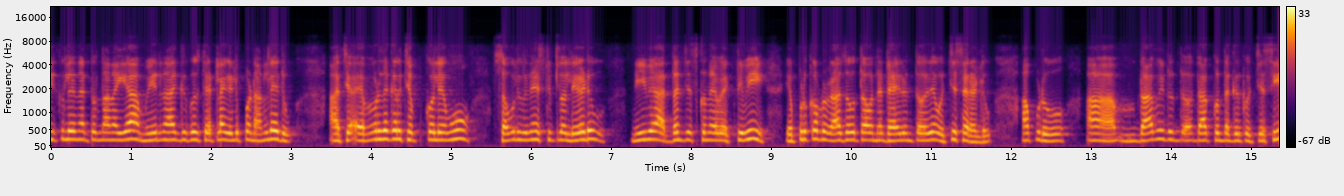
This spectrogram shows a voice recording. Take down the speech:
దిక్కులేనట్టున్నానయ్యా మీరు నా దగ్గరికి వస్తే ఎట్లా వెళ్ళిపోండి అనలేదు. ఎవరి దగ్గర చెప్పుకోలేము సవులు వినే స్థితిలో లేడు. నీవే అర్థం చేసుకునే వ్యక్తివి ఎప్పటికప్పుడు రాజు అవుతావనే అనే ధైర్యంతో వచ్చేసారు వాళ్ళు. అప్పుడు దావీదు దాక్కుని దగ్గరికి వచ్చేసి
